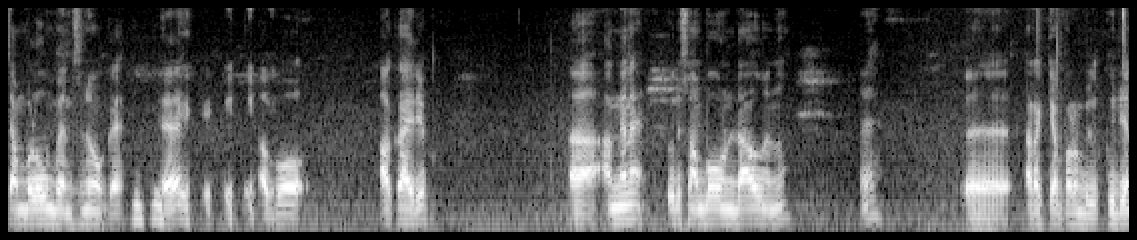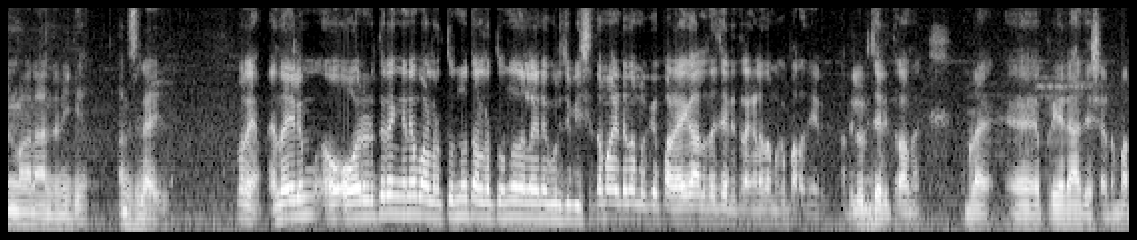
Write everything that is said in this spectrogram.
ശമ്പളവും പെൻഷനും ഒക്കെ. അപ്പോ ആ കാര്യം അങ്ങനെ ഒരു സംഭവം ഉണ്ടാവുമെന്ന് ഏഹ് ഏ, കുര്യൻ മകൻ ആന്റണിക്ക് മനസ്സിലായില്ല. പറയാം. എന്തായാലും ഓരോരുത്തരും എങ്ങനെ വളർത്തുന്നു തളർത്തുന്നു എന്നുള്ളതിനെ കുറിച്ച് വിശദമായിട്ട് നമുക്ക് പഴയ കാലത്തെ ചരിത്രങ്ങൾ നമുക്ക് പറഞ്ഞു തരും. അതിലൊരു ചരിത്രമാണ് നമ്മുടെ പ്രിയ രാജേഷ് ഏട്ടൻ പറഞ്ഞത്.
